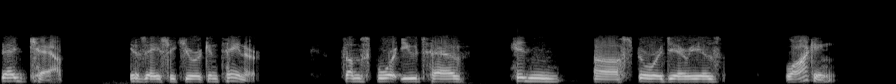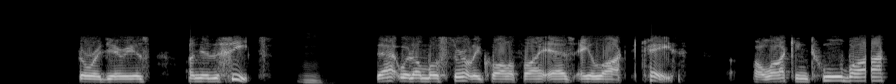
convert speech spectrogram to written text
bed cap is a secure container? Some sport utes have hidden uh, storage areas, locking storage areas under the seats. Mm that would almost certainly qualify as a locked case. A locking toolbox,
